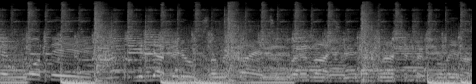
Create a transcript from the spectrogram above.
Один дотик. Ілля Бірюк замикається в передачі. 19 хвилина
